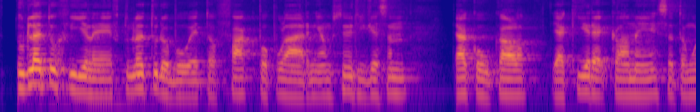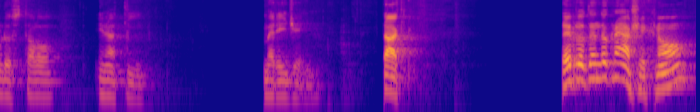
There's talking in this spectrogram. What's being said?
v tuhle tu chvíli, v tuhle tu dobu je to fakt populární a musím říct, že jsem teda koukal, jaký reklamy se tomu dostalo i na tý Mary Jane. Tak, to je pro tentokrát všechno.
